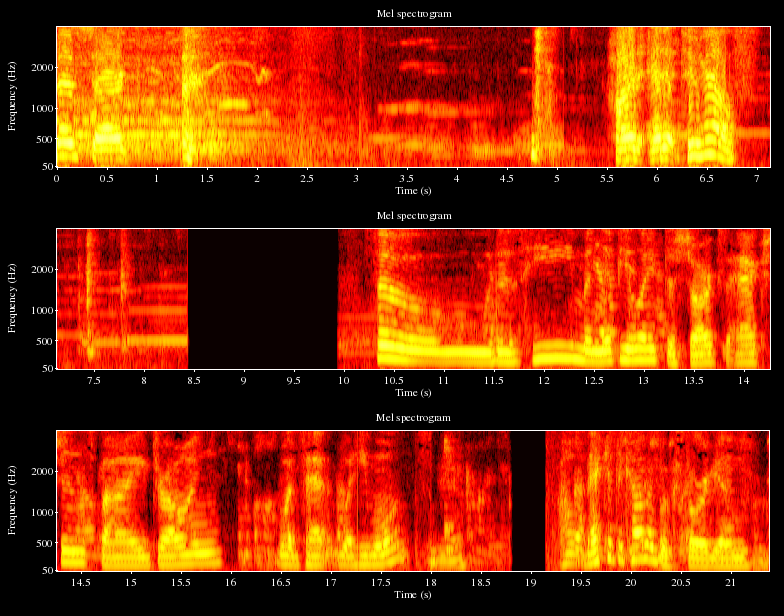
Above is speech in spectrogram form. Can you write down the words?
that shark. Hard edit to house. So, does he manipulate the shark's actions by drawing In a box. what's ha- what he wants? It's. Oh, back at the comic book store again. From.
